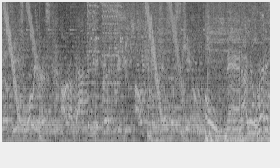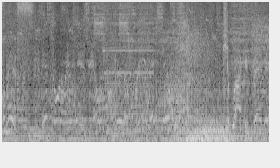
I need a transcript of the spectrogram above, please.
best of these warriors are about to be equipped to the ultimate test of skill. Oh man, are you ready for this? This tournament is held under the free race system. Keep rocking, baby.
